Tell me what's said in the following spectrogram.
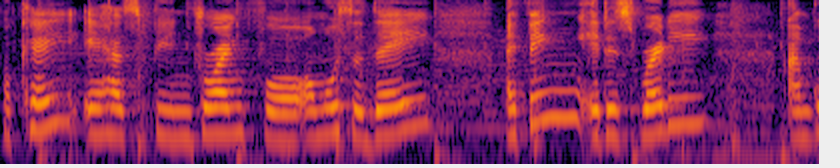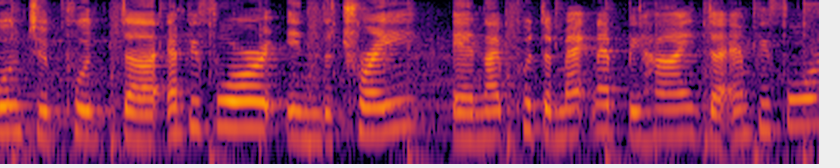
Okay, it has been drying for almost a day. I think it is ready. I'm going to put the MP4 in the tray and I put the magnet behind the MP4.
